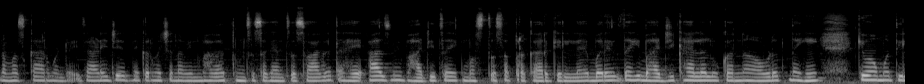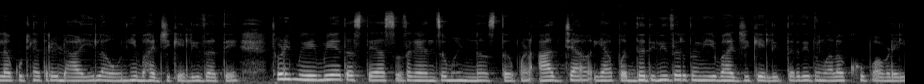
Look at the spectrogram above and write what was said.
नमस्कार मंडळी जाणी यज्ञकर्माच्या नवीन भागात तुमचं सगळ्यांचं स्वागत आहे. आज मी भाजीचा एक मस्तसा प्रकार केलेला आहे. बरेचदा ही भाजी खायला लोकांना आवडत नाही किंवा मग तिला कुठल्या तरी डाळी लावून ही भाजी केली जाते. थोडी मिळमिळत असते असं सगळ्यांचं म्हणणं असतं. पण आज ज्या या पद्धतीने जर तुम्ही ही भाजी केली तर ती तुम्हाला खूप आवडेल.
